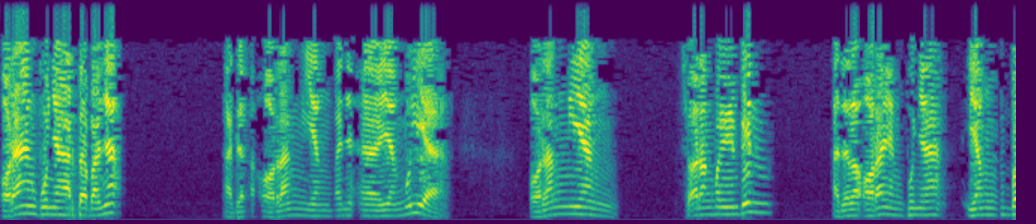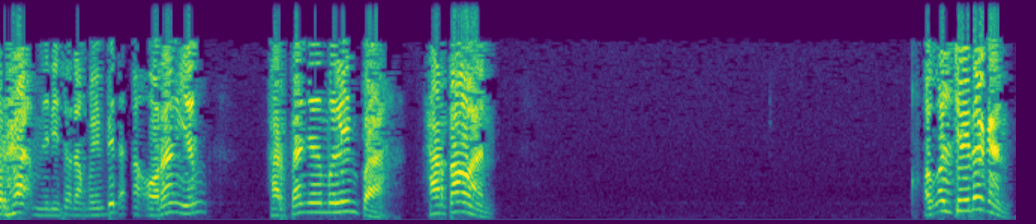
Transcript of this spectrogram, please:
Orang yang punya harta banyak ada orang yang banyak eh, yang mulia. Orang yang seorang pemimpin adalah orang yang punya yang berhak menjadi seorang pemimpin adalah orang yang hartanya melimpah, hartawan. Allah ceritakan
